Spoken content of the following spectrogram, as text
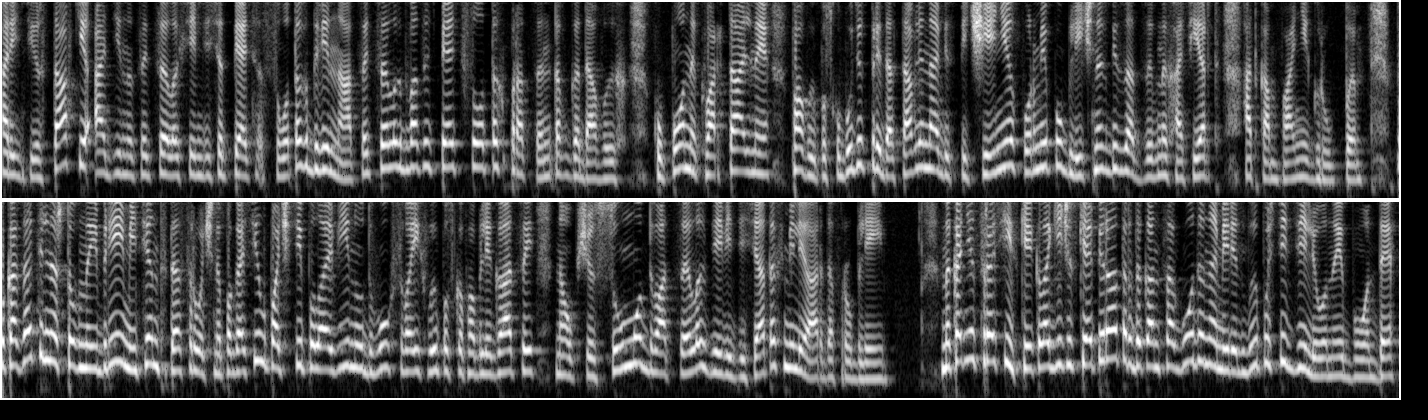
Ориентир ставки 11,75-12,25% годовых. Купоны квартальные. По выпуску будет предоставлено обеспечение в форме публичных безотзывных оферт от компаний группы. Показательно, что в ноябре эмитент досрочно погасил почти половину двух своих выпусков облигаций на общую сумму 2,9 миллиардов рублей. Наконец, российский экологический оператор до конца года намерен выпустить зеленые бонды.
